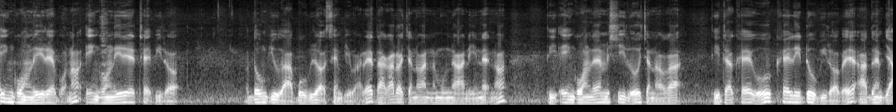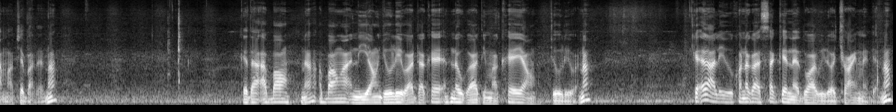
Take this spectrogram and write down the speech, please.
အိမ်ကွန်လေးတဲ့ပေါ့နော်အိမ်ကွန်လေးတဲ့ထည့်ပြီးတော့အသုံးပြုတာပို့ပြီးတော့အဆင်ပြေပါတယ်ဒါကတော့ကျွန်တော်ကနမူနာအနေနဲ့နော်ဒီအိမ်ကွန်လည်းမရှိလို့ကျွန်တော်ကဒီတခဲကိုခဲလေးတို့ပြီးတော့ပဲအာသွင်းပြမှာဖြစ်ပါတယ်နော်ကဲဒါအပေါင်းနော်အပေါင်းကအနီအောင်ဂျိုးလေးပါတခဲအနှုတ်ကဒီမှာခဲအောင်ဂျိုးလေးပါနော်ကဲအဲ့ဒါလေးကိုခုနကစက္ကန့်နဲ့သွားပြီးတော့ join မယ်ဗျနော်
